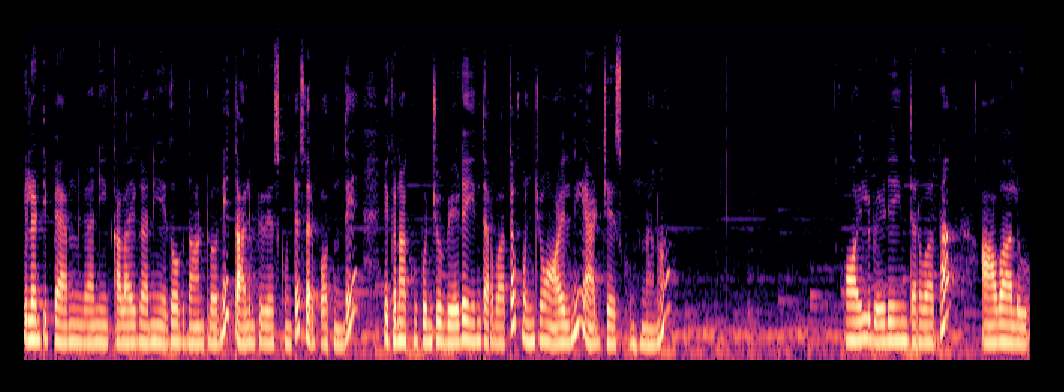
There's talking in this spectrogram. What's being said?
ఇలాంటి ప్యాన్ కానీ కళాయి కానీ ఏదో ఒక దాంట్లోని తాలింపు వేసుకుంటే సరిపోతుంది. ఇక నాకు కొంచెం వేడి అయిన తర్వాత కొంచెం ఆయిల్ని యాడ్ చేసుకుంటున్నాను. ఆయిల్ వేడి అయిన తర్వాత ఆవాలు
